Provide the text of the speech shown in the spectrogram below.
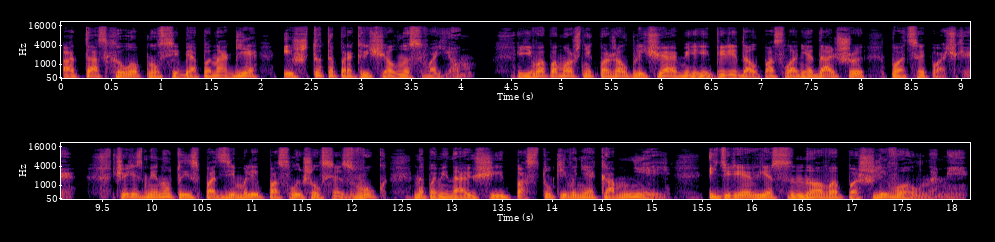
Атас хлопнул себя по ноге и что-то прокричал на своем. Его помощник пожал плечами и передал послание дальше по цепочке. Через минуту из-под земли послышался звук, напоминающий постукивание камней, и деревья снова пошли волнами,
